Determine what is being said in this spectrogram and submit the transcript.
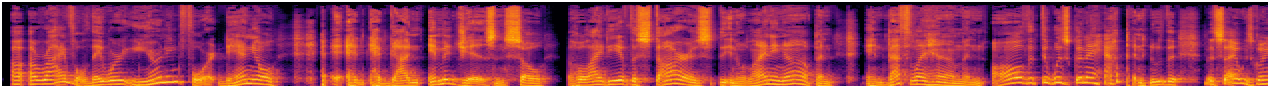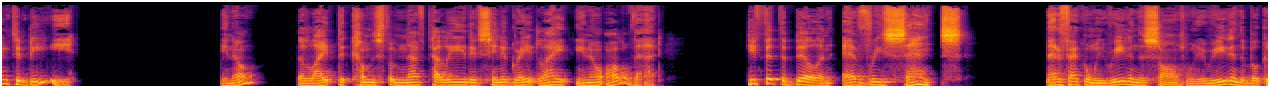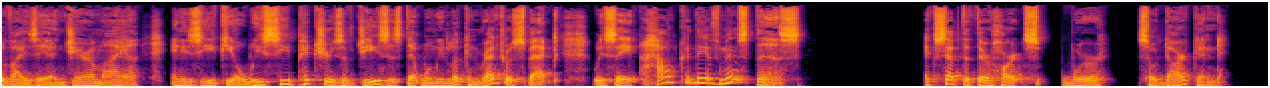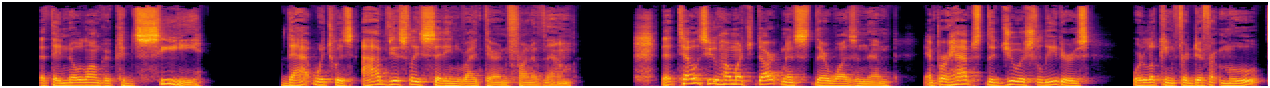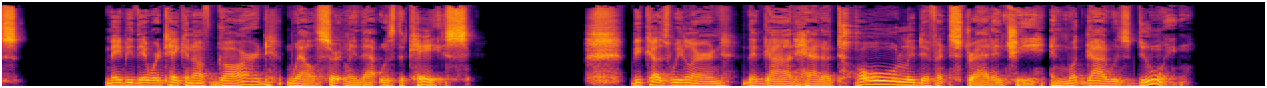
uh, arrival. They were yearning for it. Daniel had, had gotten images. And so the whole idea of the stars, you know, lining up and in Bethlehem and all that was going to happen, who the Messiah was going to be. You know, the light that comes from Naphtali. They've seen a great light, you know, all of that. He fit the bill in every sense. Matter of fact, when we read in the Psalms, when we read in the book of Isaiah and Jeremiah and Ezekiel, we see pictures of Jesus that when we look in retrospect, we say, how could they have missed this? Except that their hearts were so darkened that they no longer could see that which was obviously sitting right there in front of them. That tells you how much darkness there was in them. And perhaps the Jewish leaders were looking for different moves. Maybe they were taken off guard. Well, certainly that was the case. Because we learned that God had a totally different strategy in what God was doing.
